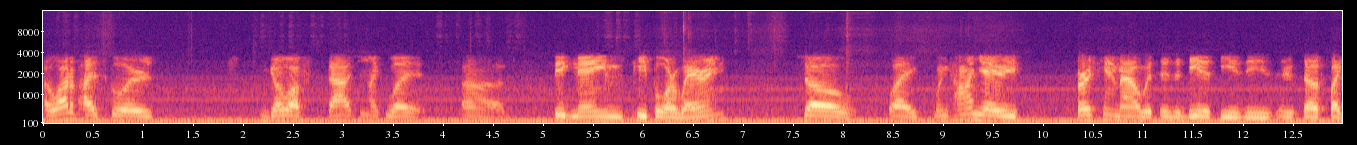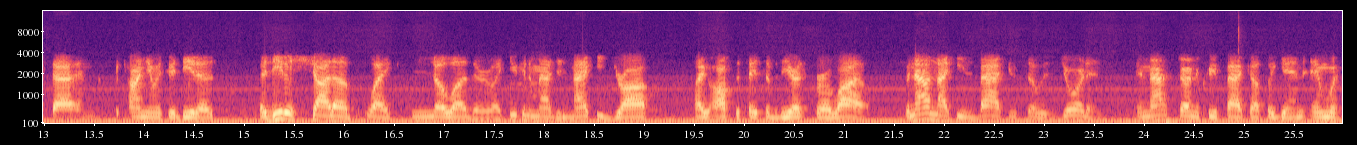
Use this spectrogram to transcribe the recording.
a lot of high schoolers go off fashion, like what uh, big name people are wearing. So, like when Kanye first came out with his Adidas Yeezys and stuff like that, and Kanye went to Adidas, Adidas shot up like no other. Like you can imagine, Nike dropped like off the face of the earth for a while, but now Nike's back, and so is Jordan, and that's starting to creep back up again. And with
